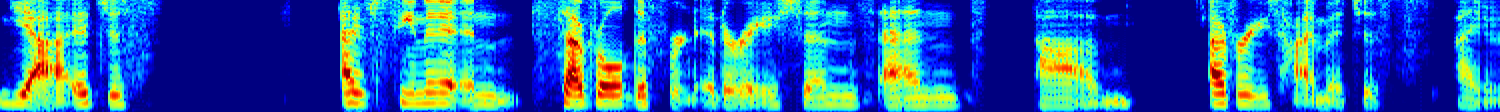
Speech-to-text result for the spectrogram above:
yeah, it just, I've seen it in several different iterations. And um, every time it just I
